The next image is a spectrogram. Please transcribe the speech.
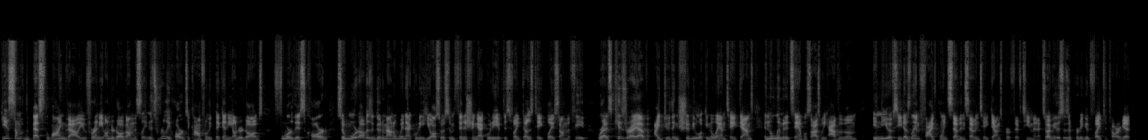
he has some of the best line value for any underdog on the slate. And it's really hard to confidently pick any underdogs for this card. So Muradov has a good amount of win equity. He also has some finishing equity if this fight does take place on the feet. Whereas Khizriev, I do think should be looking to land takedowns in the limited sample size we have of him in the UFC. does land 5.77 takedowns per 15 minutes. So I view this as a pretty good fight to target.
